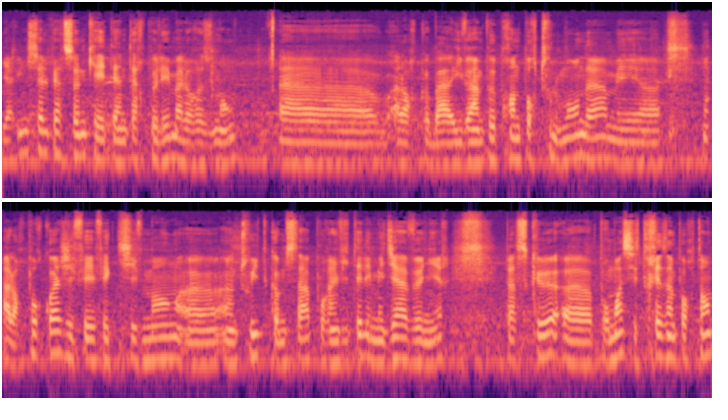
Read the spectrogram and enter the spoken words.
Il y a une seule personne qui a été interpellée malheureusement. Euh, alors que bah, il va un peu prendre pour tout le monde, hein, mais euh, alors pourquoi j'ai fait effectivement euh, un tweet comme ça pour inviter les médias à venir? Parce que pour moi c'est très important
